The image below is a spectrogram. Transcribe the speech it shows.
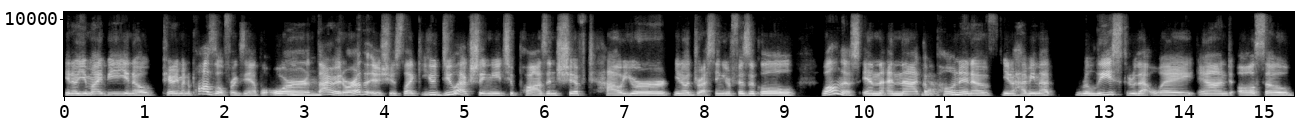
you know you might be you know perimenopausal for example or mm-hmm. thyroid or other issues like you do actually need to pause and shift how you're you know addressing your physical wellness and and that yeah. component of you know having that release through that way and also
